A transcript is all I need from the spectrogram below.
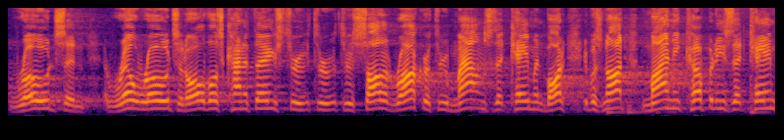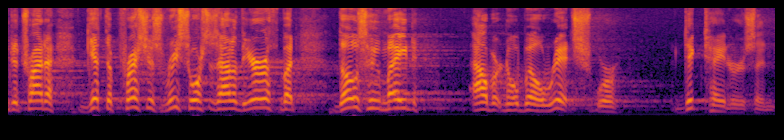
roads and railroads and all those kind of things through, through, through solid rock or through mountains that came and bought. It was not mining companies that came to try to get the precious resources out of the earth, but those who made Albert Nobel rich were dictators and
